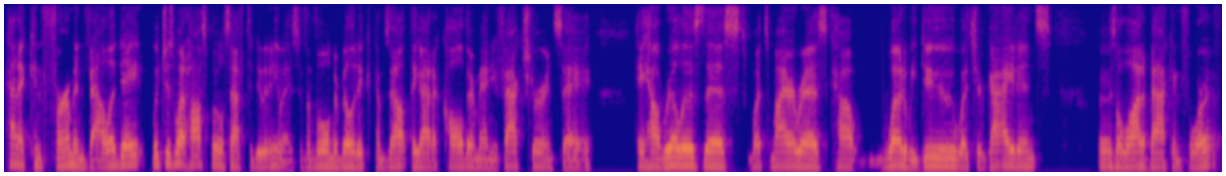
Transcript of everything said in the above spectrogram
kind of confirm and validate, which is what hospitals have to do anyways. If a vulnerability comes out, they got to call their manufacturer and say, "Hey, how real is this? What's my risk? How what do we do? What's your guidance?" There's a lot of back and forth.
